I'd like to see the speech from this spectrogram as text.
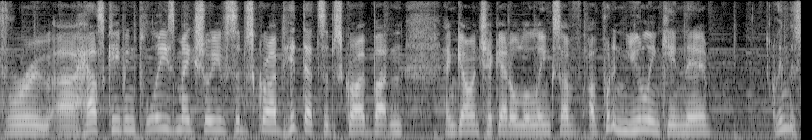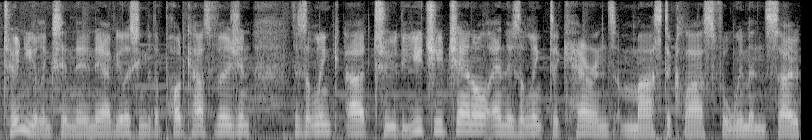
through. Uh, housekeeping, please make sure you've subscribed. Hit that subscribe button and go and check out all the links. I've, I've put a new link in there I think there's two new links in there now. If you're listening to the podcast version, there's a link uh, to the YouTube channel and there's a link to Karen's masterclass for women. So,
